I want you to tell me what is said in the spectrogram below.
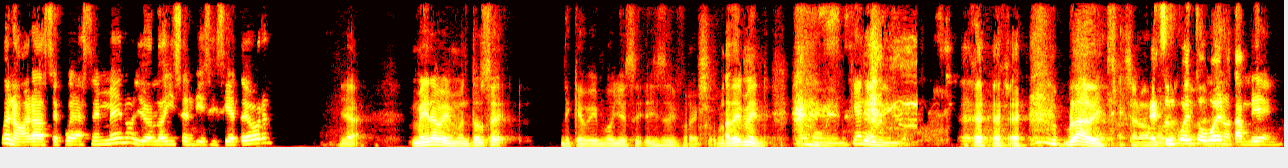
Bueno, ahora se puede hacer menos. Yo lo hice en 17 horas. Ya. Mira, Bimbo, entonces, de que Bimbo, yo soy, yo soy fresco. Vladimir. ¿Quién es Bimbo? Vladi. Es un cuento bueno también.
